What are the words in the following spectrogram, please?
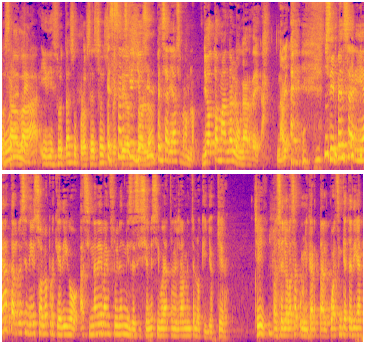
O sea, Órale. va y disfruta su proceso, su Es que sabes vestido que yo sí pensaría, o sea, por ejemplo, yo tomando el lugar de ah, novia, sí pensaría tal vez en ir solo porque digo, así nadie va a influir en mis decisiones y voy a tener realmente lo que yo quiero. Sí. O sea, lo vas a comunicar tal cual sin que te digan,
